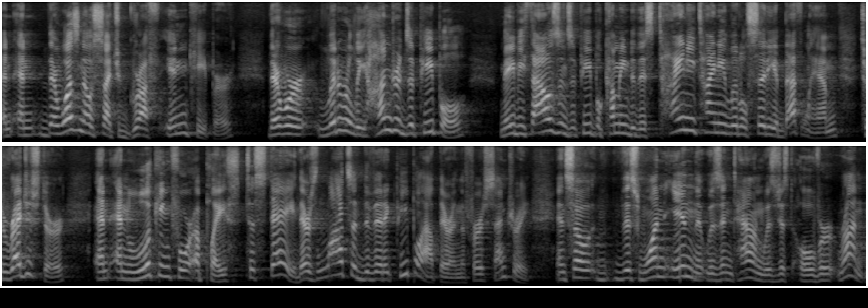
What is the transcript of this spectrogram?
And, and there was no such gruff innkeeper. There were literally hundreds of people, maybe thousands of people, coming to this tiny, tiny little city of Bethlehem to register and, and looking for a place to stay. There's lots of Davidic people out there in the first century. And so this one inn that was in town was just overrun.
